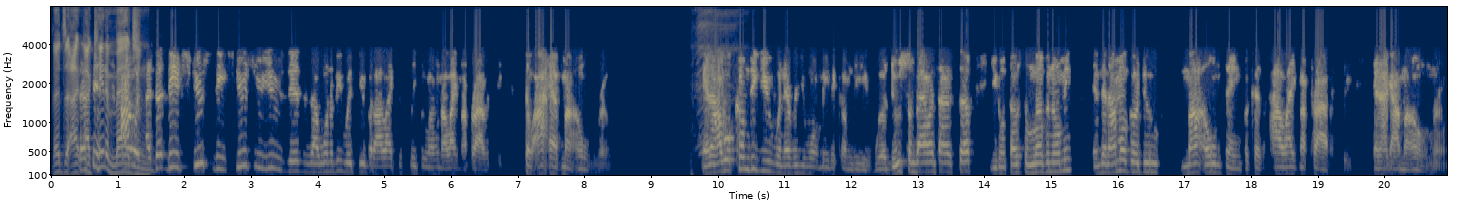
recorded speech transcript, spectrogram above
That's I, That's I can't I would, imagine. the, the excuse the excuse you use is is I want to be with you, but I like to sleep alone. I like my privacy. so I have my own room. And I will come to you whenever you want me to come to you. We'll do some Valentine's stuff. You're gonna throw some loving on me, and then I'm gonna go do my own thing because I like my privacy and I got my own room.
